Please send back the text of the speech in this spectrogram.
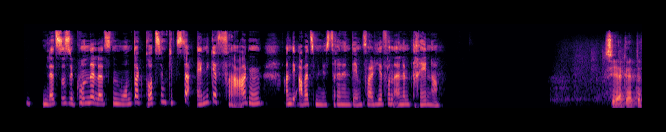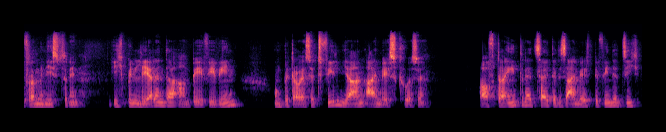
in letzter Sekunde, letzten Montag. Trotzdem gibt es da einige Fragen an die Arbeitsministerin, in dem Fall hier von einem Trainer. Sehr geehrte Frau Ministerin, ich bin Lehrender am BFW Wien und betreue seit vielen Jahren AMS-Kurse. Auf der Internetseite des AMS befindet sich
